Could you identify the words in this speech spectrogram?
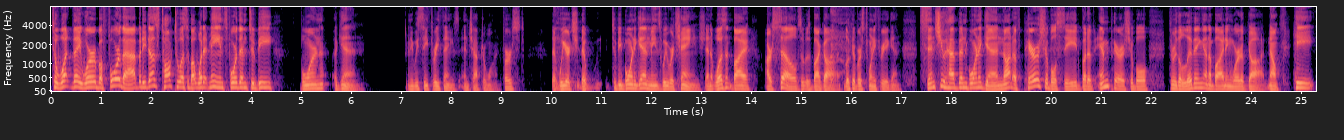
to what they were before that, but he does talk to us about what it means for them to be born again. And we see three things in chapter one. First, that we are that to be born again means we were changed, and it wasn't by ourselves, it was by God. Look at verse 23 again. Since you have been born again, not of perishable seed, but of imperishable through the living and abiding word of God. Now, he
